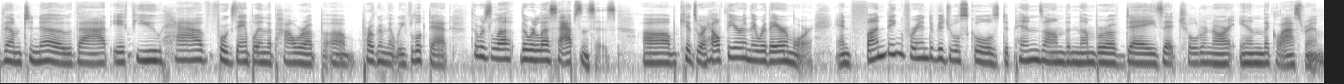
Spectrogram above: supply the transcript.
them to know that if you have, for example, in the Power Up um, program that we've looked at, there was le- there were less absences. Um, kids were healthier and they were there more. And funding for individual schools depends on the number of days that children are in the classroom.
